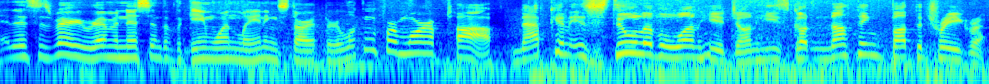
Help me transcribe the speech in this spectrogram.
And this is very reminiscent of the game one laning start. They're looking for more up top. Napkin is still level 1 here, John. He's got nothing but the tree grab.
